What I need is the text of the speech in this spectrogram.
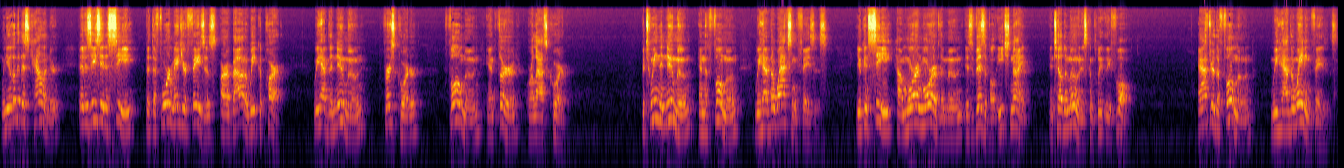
When you look at this calendar, it is easy to see that the four major phases are about a week apart. We have the new moon, first quarter, full moon, and third or last quarter. Between the new moon and the full moon, we have the waxing phases. You can see how more and more of the moon is visible each night until the moon is completely full. After the full moon, we have the waning phases.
